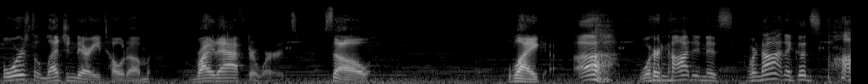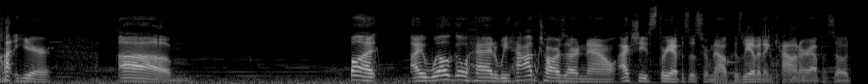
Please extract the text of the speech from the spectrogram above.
forced legendary totem right afterwards. So, like, ugh, we're not in a, we're not in a good spot here. Um, but I will go ahead. We have Charizard now. Actually, it's three episodes from now because we have an encounter episode.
